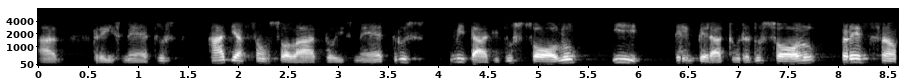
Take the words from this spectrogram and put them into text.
a 3 metros, radiação solar a 2 metros, umidade do solo e temperatura do solo, pressão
